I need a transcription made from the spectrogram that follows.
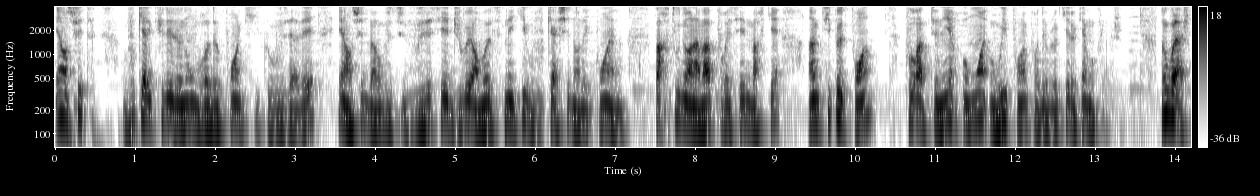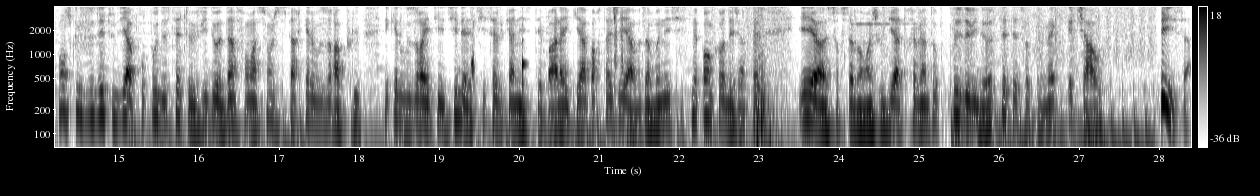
Et ensuite, vous calculez le nombre de points que vous avez. Et ensuite, ben, vous, vous, essayez de jouer en mode sneaky, vous vous cachez dans les coins hein, partout dans la map pour essayer de marquer un petit peu de points pour obtenir au moins 8 points pour débloquer le camouflage. Donc voilà, je pense que je vous ai tout dit à propos de cette vidéo d'information. J'espère qu'elle vous aura plu et qu'elle vous aura été utile. Si c'est le cas, n'hésitez pas à liker, à partager, à vous abonner si ce n'est pas encore déjà fait. Et euh, sur ce, ben, moi je vous dis à très bientôt pour plus de vidéos. C'était soit le mec et ciao. Peace.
